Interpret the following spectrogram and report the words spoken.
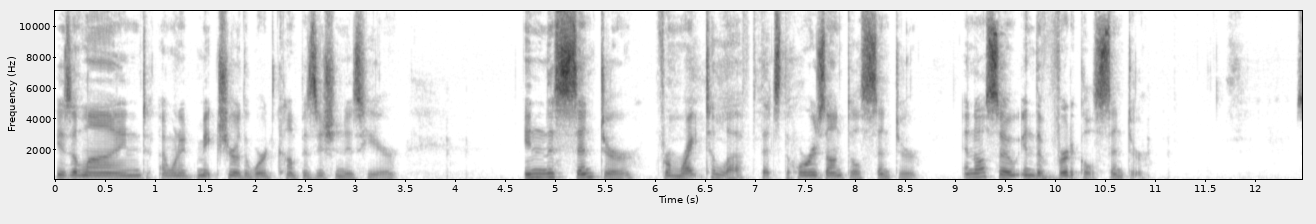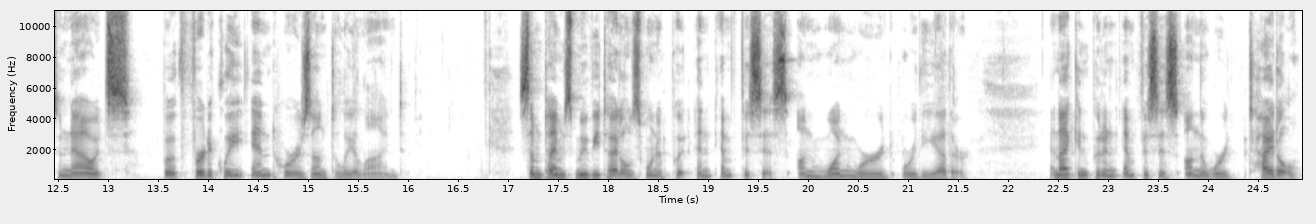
is aligned. I want to make sure the word composition is here in the center from right to left, that's the horizontal center, and also in the vertical center. So now it's both vertically and horizontally aligned. Sometimes movie titles want to put an emphasis on one word or the other. And I can put an emphasis on the word title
